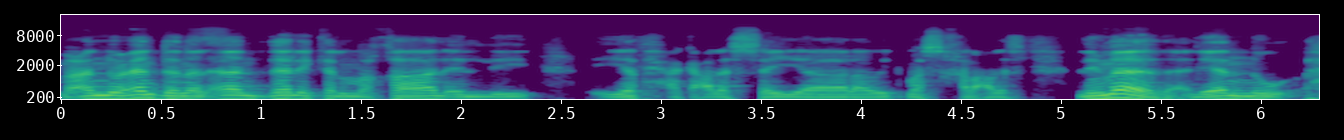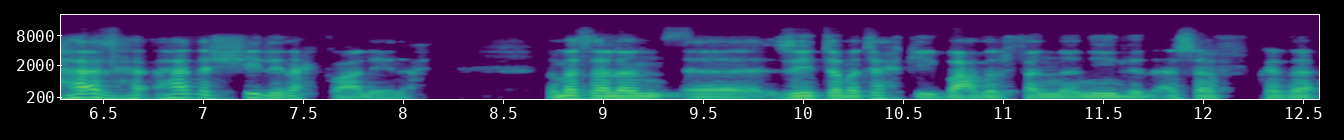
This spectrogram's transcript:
مع أنه عندنا الآن ذلك المقال اللي يضحك على السيارة ويتمسخر على. لماذا؟ لأنه هذا هذا الشيء اللي نحكوا عليه نحن فمثلا آه، زي ما تحكي بعض الفنانين للأسف كذا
